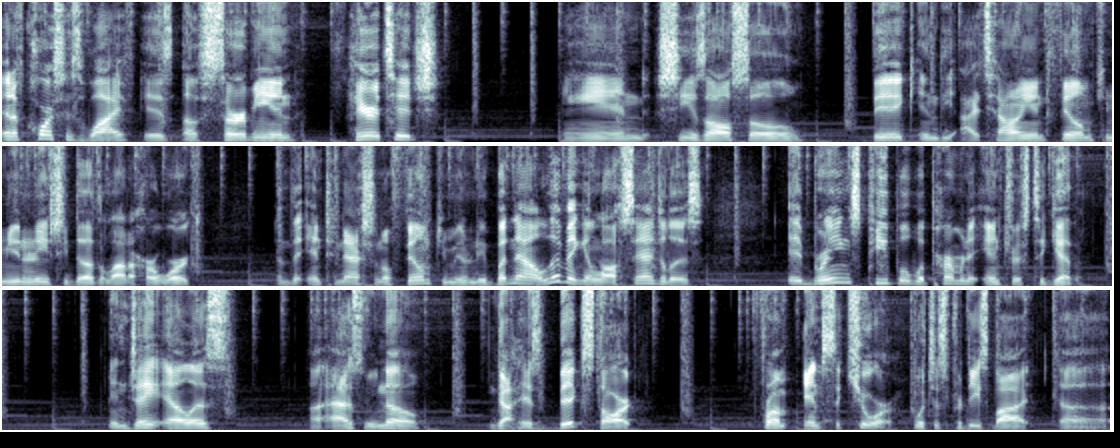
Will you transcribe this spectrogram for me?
And of course, his wife is of Serbian heritage. And she is also big in the Italian film community. She does a lot of her work in the international film community. But now living in Los Angeles, it brings people with permanent interests together. And Jay Ellis, uh, as we know, got his big start from Insecure, which is produced by uh,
